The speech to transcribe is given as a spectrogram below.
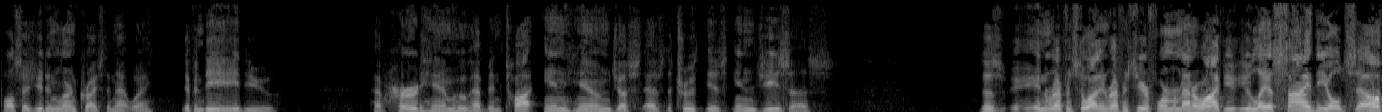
Paul says you didn't learn Christ in that way. If indeed you have heard him, who have been taught in him, just as the truth is in Jesus does, in reference to what? In reference to your former manner of life. You, you lay aside the old self,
